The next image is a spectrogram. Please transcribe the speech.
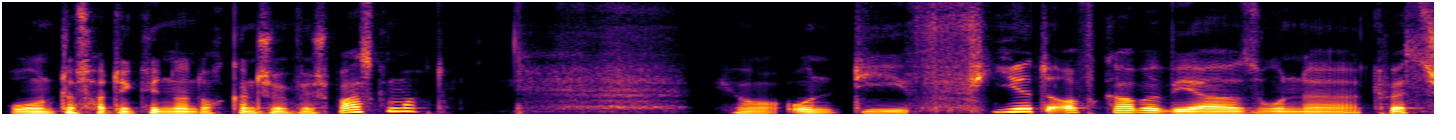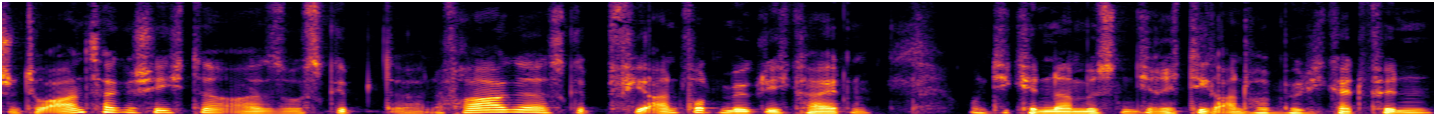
Und das hat den Kindern doch ganz schön viel Spaß gemacht. Ja, und die vierte Aufgabe wäre so eine Question-to-Answer-Geschichte. Also es gibt äh, eine Frage, es gibt vier Antwortmöglichkeiten und die Kinder müssen die richtige Antwortmöglichkeit finden,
